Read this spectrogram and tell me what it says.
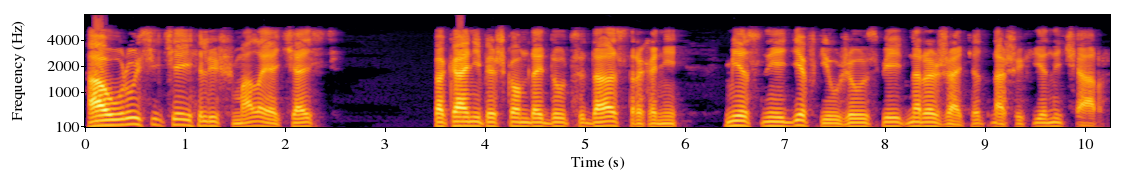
а у русичей лишь малая часть. Пока они пешком дойдут до Астрахани, местные девки уже успеют нарожать от наших янычар.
